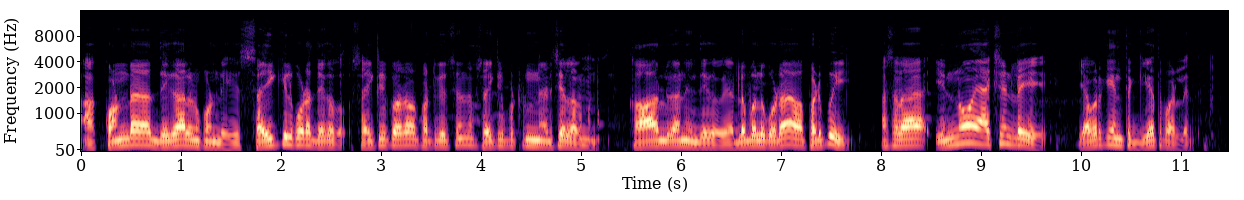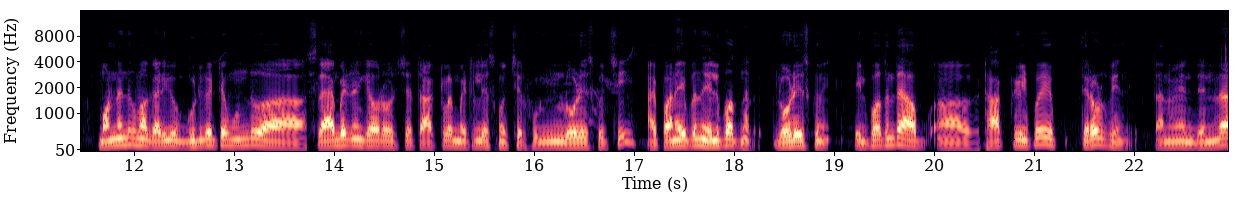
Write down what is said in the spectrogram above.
ఆ కొండ దిగాలనుకోండి సైకిల్ కూడా దిగదు. సైకిల్ కూడా పట్టుకొచ్చి సైకిల్ పట్టుకుని నడిచేయాలి మనం. కార్లు కానీ దిగవు. ఎడ్ల బళ్ళు కూడా పడిపోయి అసలు ఎన్నో యాక్సిడెంట్లు అయ్యాయి ఎవరికి ఇంత గీత పడలేదు. మొన్న ఎందుకు మా గడి గుడి కట్టే ముందు ఆ స్లాబ్ పెట్టడానికి ఎవరో వచ్చారు ట్రాక్టర్లో మెటీరియల్ వేసుకొని వచ్చారు ఫుల్ లోడ్ వేసుకొచ్చి ఆ పని అయిపోయింది వెళ్ళిపోతున్నారు. లోడ్ వేసుకుని వెళ్ళిపోతుంటే ఆ ట్రాక్టర్ వెళ్ళిపోయి తిరగడిపోయింది దాని మీద దీని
